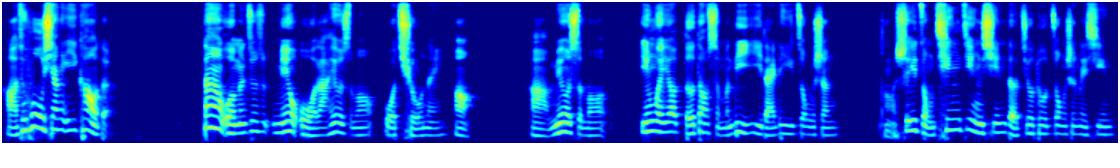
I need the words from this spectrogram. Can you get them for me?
啊，就互相依靠的。当然，我们就是没有我啦，还有什么我求呢？啊啊，没有什么，因为要得到什么利益来利益众生啊，是一种清净心的救度众生的心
